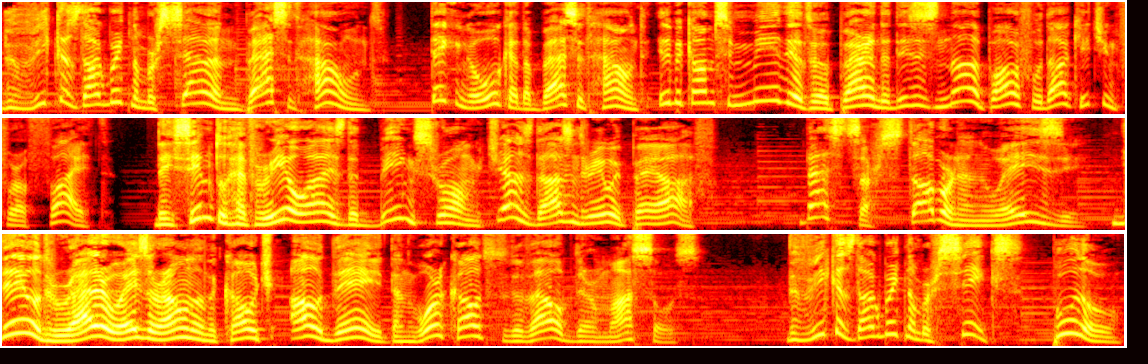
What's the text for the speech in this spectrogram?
The weakest dog breed number 7, Basset Hound. Taking a look at the Basset Hound, it becomes immediately apparent that this is not a powerful dog itching for a fight. They seem to have realized that being strong just doesn't really pay off. Bassets are stubborn and lazy. They would rather laze around on the couch all day than work out to develop their muscles. The weakest dog breed number 6, Poodle.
